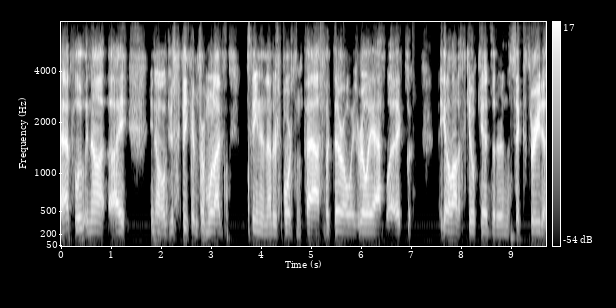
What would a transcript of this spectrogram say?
Absolutely not. I, you know, just speaking from what I've seen in other sports in the past, but they're always really athletic. They get a lot of skill kids that are in the six three to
